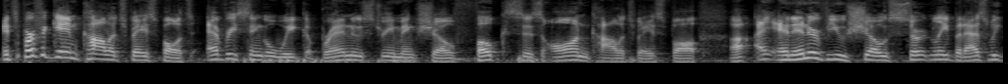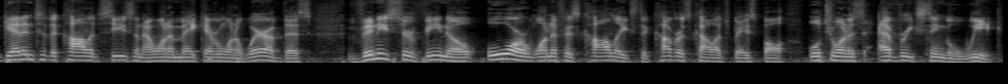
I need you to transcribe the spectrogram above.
It's Perfect Game College Baseball. It's every single week a brand new streaming show focuses on college baseball. Uh, an interview show, certainly, but as we get into the college season, I want to make everyone aware of this. Vinnie Cervino or one of his colleagues that covers college baseball will join us every single week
